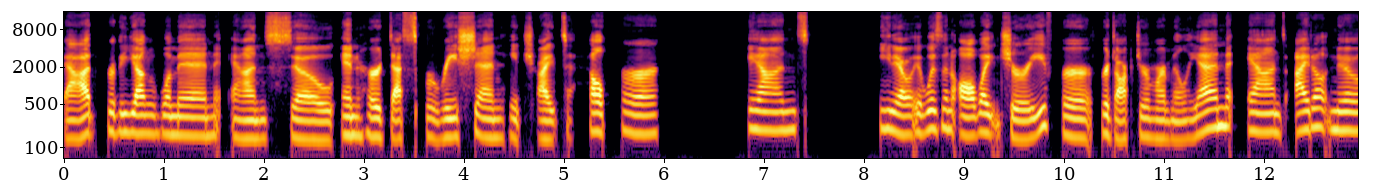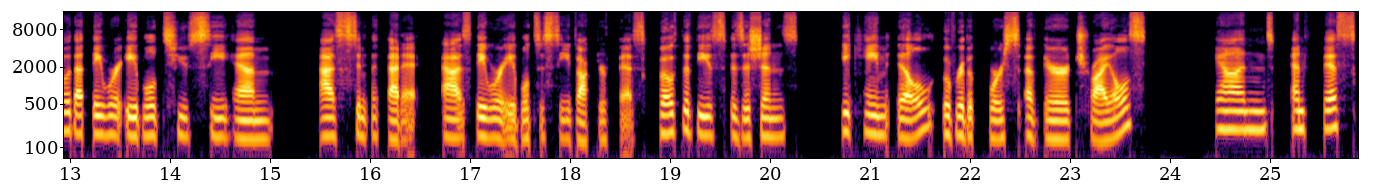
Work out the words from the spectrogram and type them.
bad for the young woman. And so, in her desperation, he tried to help her. And you know, it was an all white jury for for Dr. Marmillion, and I don't know that they were able to see him as sympathetic as they were able to see Dr. Fisk. Both of these physicians became ill over the course of their trials, and and Fisk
